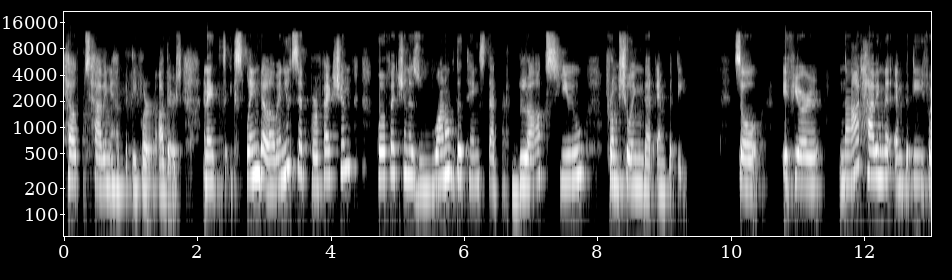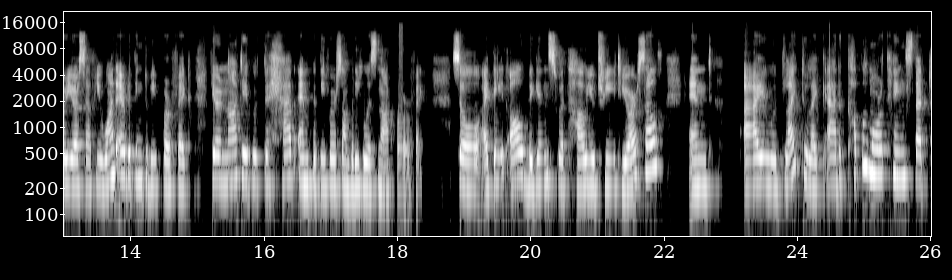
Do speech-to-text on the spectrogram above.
helps having empathy for others. And I explained, Bella, when you said perfection, perfection is one of the things that blocks you from showing that empathy. So if you're not having the empathy for yourself, you want everything to be perfect, you're not able to have empathy for somebody who is not perfect. So I think it all begins with how you treat yourself. And I would like to like add a couple more things that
